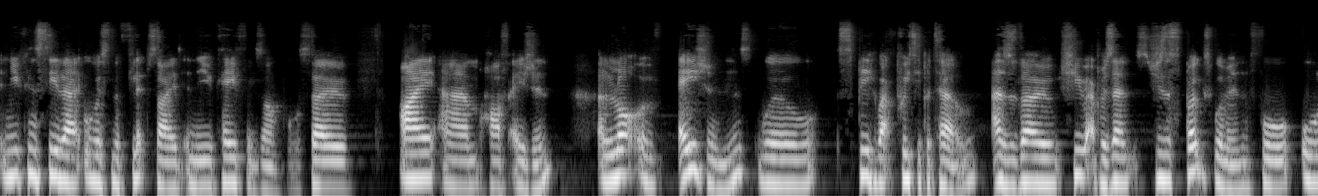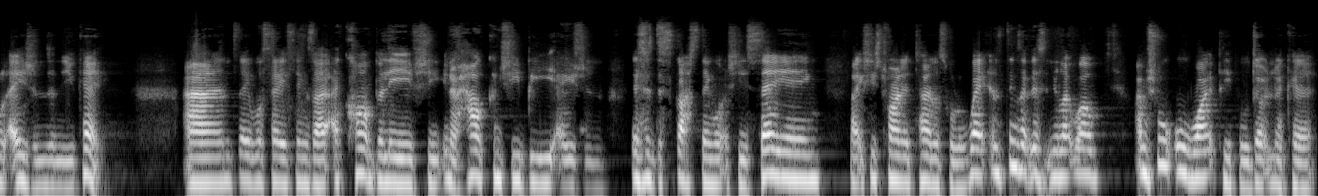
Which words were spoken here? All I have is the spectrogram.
And you can see that almost on the flip side in the UK, for example. So I am half Asian. A lot of Asians will speak about Priti Patel as though she represents, she's a spokeswoman for all Asians in the UK. And they will say things like, I can't believe she, you know, how can she be Asian? This is disgusting what she's saying like she's trying to turn us all away and things like this. And you're like, well, I'm sure all white people don't look at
